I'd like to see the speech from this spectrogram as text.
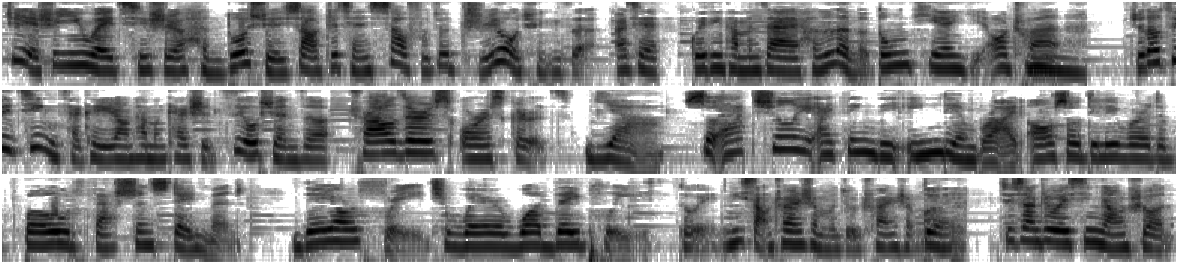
这也是因为，其实很多学校之前校服就只有裙子，而且规定他们在很冷的冬天也要穿，嗯、直到最近才可以让他们开始自由选择 trousers or skirts. Yeah, so actually, I think the Indian bride also delivered a bold fashion statement. They are free to wear what they please. 对，你想穿什么就穿什么。对，就像这位新娘说的，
